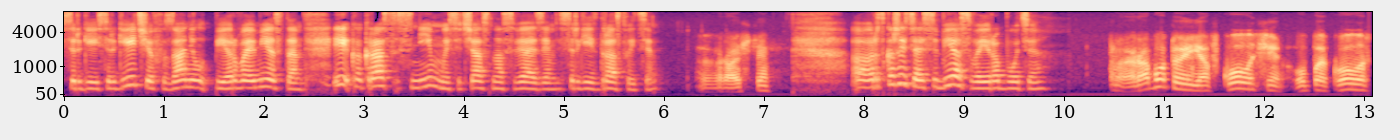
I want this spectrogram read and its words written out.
Сергей Сергеевичев занял первое место. И как раз с ним мы сейчас на связи. Сергей, здравствуйте. Здравствуйте. А, расскажите о себе, о своей работе. Работаю я в Колосе, УП Колос.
